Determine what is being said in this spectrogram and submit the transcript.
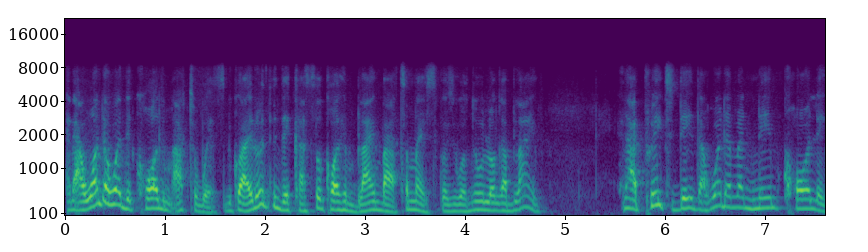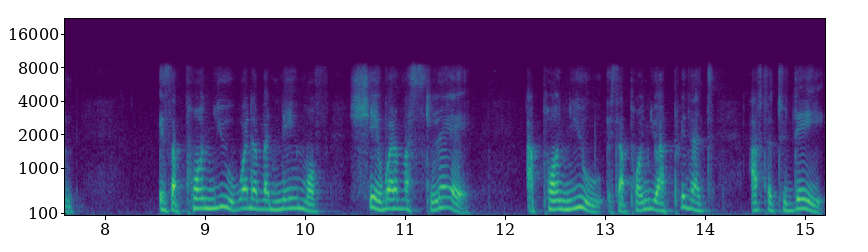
And I wonder what they called him afterwards because I don't think they can still call him blind Bartimaeus because he was no longer blind. And I pray today that whatever name calling is upon you, whatever name of shame, whatever slay upon you is upon you. I pray that after today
